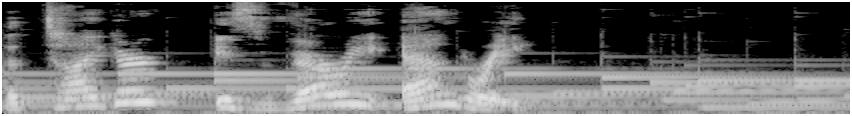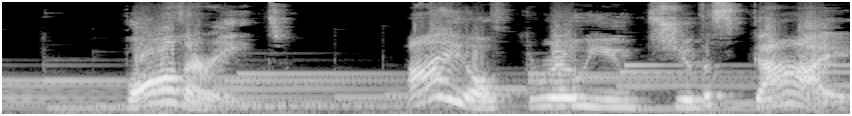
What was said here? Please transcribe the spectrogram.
the tiger is very angry. Bother it! I'll throw you to the sky.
